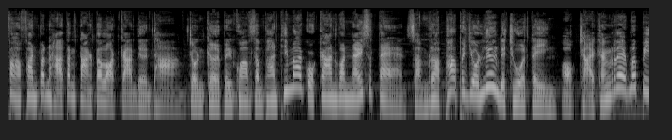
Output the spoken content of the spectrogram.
ฝ่าฟันปัญหาต่าง ๆ ตลอดการเดินทาง จนเกิดเป็นความสัมพันธ์ที่มากกว่าการวันไนท์สแตนสำหรับภาพยนตร์เรื่อง The Sure Thing ออกฉายครั้งแรกเมื่อปี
